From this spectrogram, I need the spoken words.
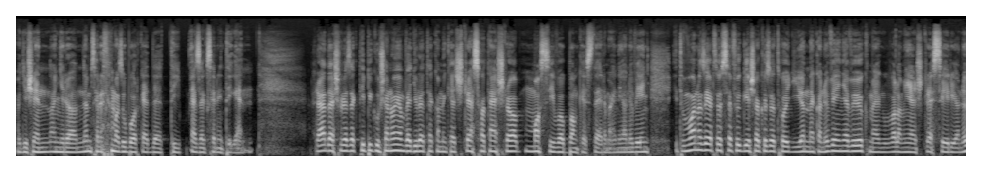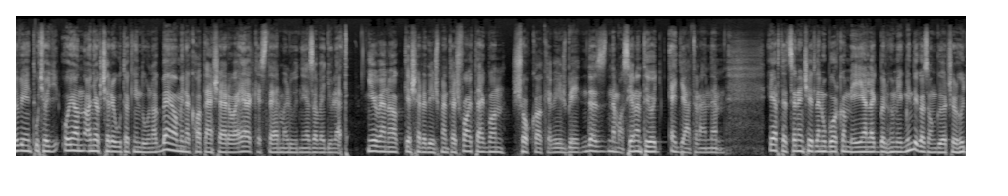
Vagyis én annyira nem szeretem az uborkát, de ti ezek szerint igen. Ráadásul ezek tipikusan olyan vegyületek, amiket stressz hatásra masszívabban kezd termelni a növény. Itt van azért összefüggés a között, hogy jönnek a növényevők, meg valamilyen stressz éri a növényt, úgyhogy olyan anyagcsereútak indulnak be, aminek hatására elkezd termelődni ez a vegyület. Nyilván a keseredésmentes fajtákban sokkal kevésbé, de ez nem azt jelenti, hogy egyáltalán nem. Érted, szerencsétlen uborka mélyen legbelül még mindig azon görcsöl, hogy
